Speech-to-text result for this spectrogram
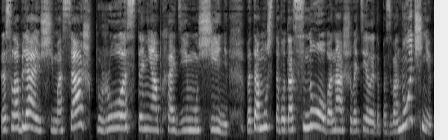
Расслабляющий массаж просто необходим мужчине, потому что вот основа нашего тела это позвоночник,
